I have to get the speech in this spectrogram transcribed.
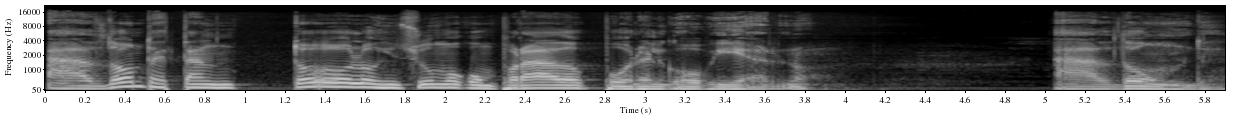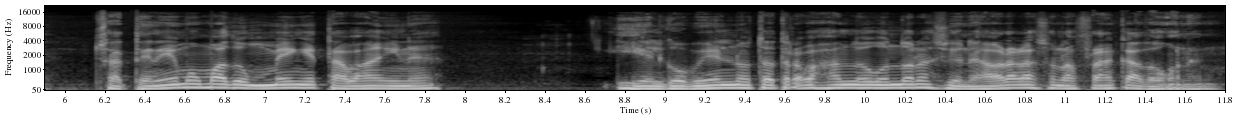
¿a dónde están todos los insumos comprados por el gobierno? ¿A dónde? O sea, tenemos más de un mes en esta vaina y el gobierno está trabajando con donaciones. Ahora la zona franca donan.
